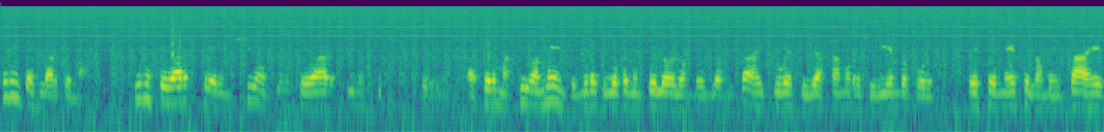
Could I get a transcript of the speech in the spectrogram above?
tienen que aislarte más. Tienes que dar prevención, tienes que dar, tienes que hacer masivamente. Mira que yo comenté lo de los, mensajes y tú ves que ya estamos recibiendo por SMS los mensajes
